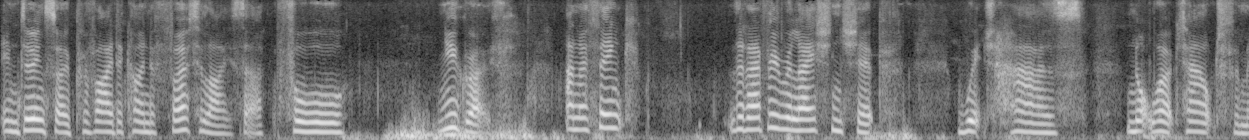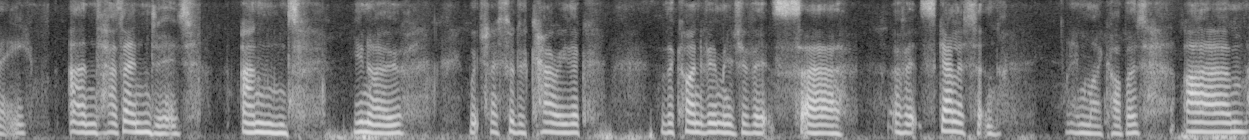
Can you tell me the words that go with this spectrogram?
In doing so, provide a kind of fertilizer for new growth. And I think that every relationship which has not worked out for me and has ended, and you know, which I sort of carry the the kind of image of its uh, of its skeleton in my cupboard. Um,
